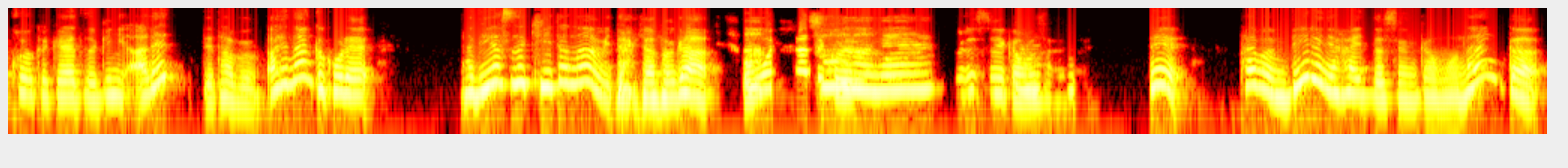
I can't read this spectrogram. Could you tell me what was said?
声をかけられた時に、あれ？って多分、あれなんかこれ、ナディアスで聞いたなみたいなのが思い出してくれるだね。嬉しいかもしれない。で、多分ビルに入った瞬間もなんか、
